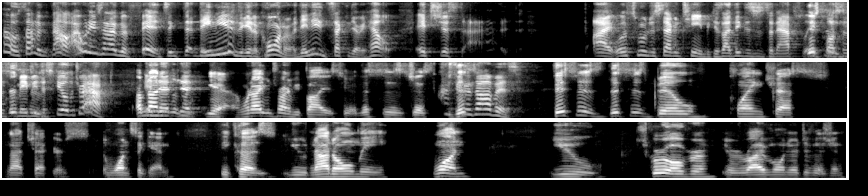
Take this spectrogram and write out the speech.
No, it's not. A, no, I wouldn't even say not a good fit. Like they needed to get a corner. They needed secondary help. It's just. All right, let's move to 17 because I think this is an absolute this plus. Is, this maybe is, to steal the draft. I'm not that, even. That, yeah, we're not even trying to be biased here. This is just. Christian this, Gonzalez. This is this is Bill playing chess, not checkers. Once again, because you not only one, you screw over your rival in your division,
